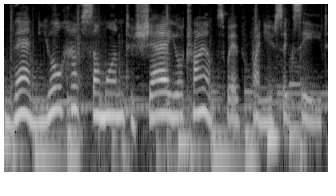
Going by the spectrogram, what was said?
then you'll have someone to share your triumphs with when you succeed.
